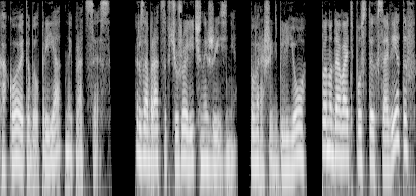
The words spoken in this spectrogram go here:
Какой это был приятный процесс. Разобраться в чужой личной жизни, поворошить белье, понадавать пустых советов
